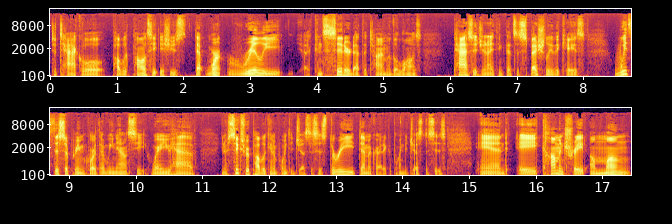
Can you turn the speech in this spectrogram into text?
to tackle public policy issues that weren't really uh, considered at the time of the law's passage, and I think that's especially the case with the Supreme Court that we now see, where you have you know, six Republican appointed justices, three Democratic appointed justices, and a common trait among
